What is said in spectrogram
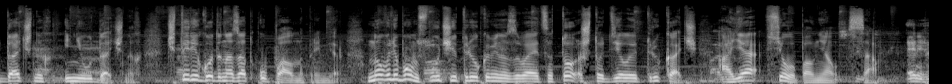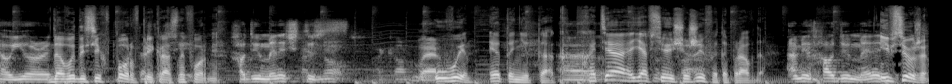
удачных, и неудачных. Четыре года назад упал, например. Но в любом случае трюками называется то, что делает трюкач, а я все выполнял сам. Да вы до сих пор в прекрасной форме. Увы, это не так. Хотя я все еще жив, это правда. И все же,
